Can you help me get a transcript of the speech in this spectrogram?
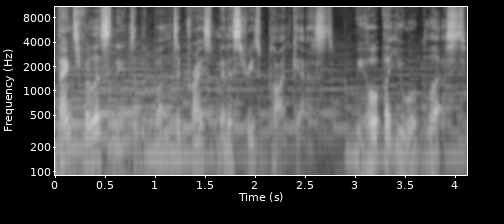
Thanks for listening to the Bun to Christ Ministries podcast. We hope that you were blessed.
